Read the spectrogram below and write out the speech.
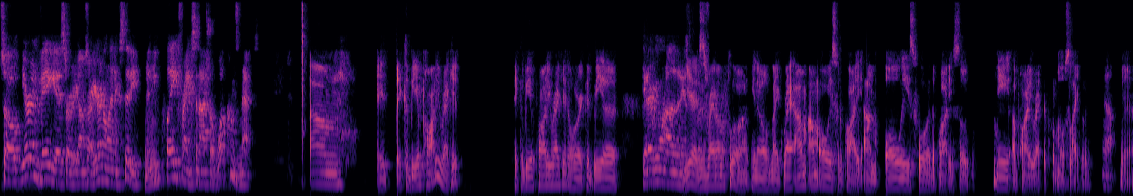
So you're in Vegas, or I'm sorry, you're in Atlantic City, and Mhm. you play Frank Sinatra. What comes next? Um, it it could be a party record. It could be a party record, or it could be a Get everyone on the dance yeah, floor. just right on the floor. You know, like right. I'm I'm always for the party. I'm always for the party. So me a party record for most likely. Yeah. Yeah.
